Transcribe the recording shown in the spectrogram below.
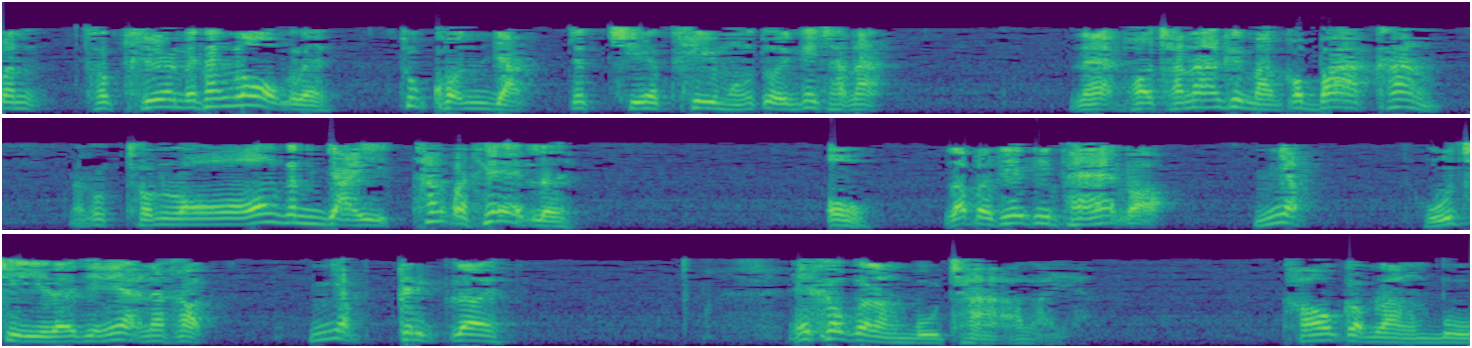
มันสะเทือนไปทั้งโลกเลย ทุกคนอยากจะเชียร์ทีมของตัวเองให้ชนะ และพอชนะขึ้นมาก็บ้าคลั่ง แล้วก็ฉลองกันใหญ่ทั้งประเทศเลย โอ้แล้วประเทศที่แพ้ก็เงียบหูฉี่เลยทีเนี้ยนะครับ เงียบกริบเลยไอ้เขากำลังบูชาอะไรเขากำลังบู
